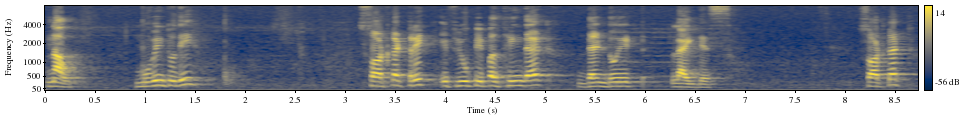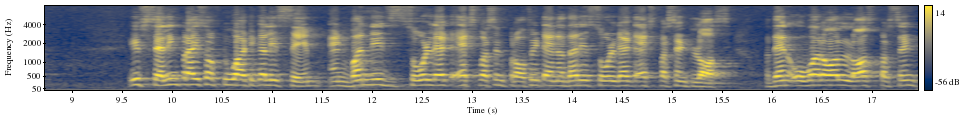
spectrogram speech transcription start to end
Now, moving to the shortcut trick. If you people think that, then do it like this. Shortcut. If selling price of two articles is same and one is sold at X% profit, another is sold at X% loss, then overall loss percent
